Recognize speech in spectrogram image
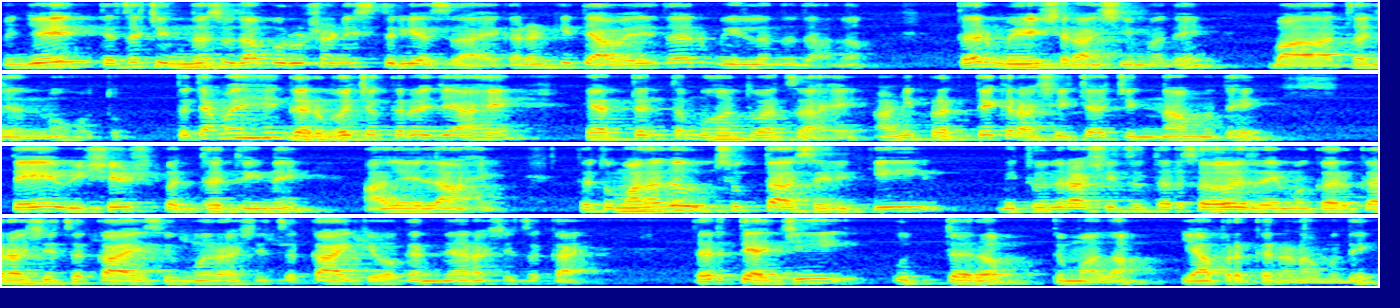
म्हणजे त्याचं चिन्ह सुद्धा पुरुष आणि स्त्री असं आहे कारण की त्यावेळी जर मिलन झालं तर मेष राशीमध्ये बाळाचा जन्म होतो. तर त्यामुळे हे गर्भचक्र जे आहे हे अत्यंत महत्वाचं आहे आणि प्रत्येक राशीच्या चिन्हामध्ये ते विशेष पद्धतीने आलेलं आहे. तर तुम्हाला जर उत्सुकता असेल की मिथुन राशीचं तर सहज आहे. मग कर्क राशीचं काय? सिंह राशीचं काय? किंवा कन्या राशीचं काय? तर त्याची उत्तरं तुम्हाला या प्रकरणामध्ये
